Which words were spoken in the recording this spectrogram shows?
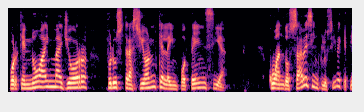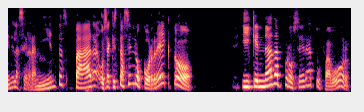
porque no hay mayor frustración que la impotencia. Cuando sabes inclusive que tiene las herramientas para, o sea, que estás en lo correcto y que nada procede a tu favor.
